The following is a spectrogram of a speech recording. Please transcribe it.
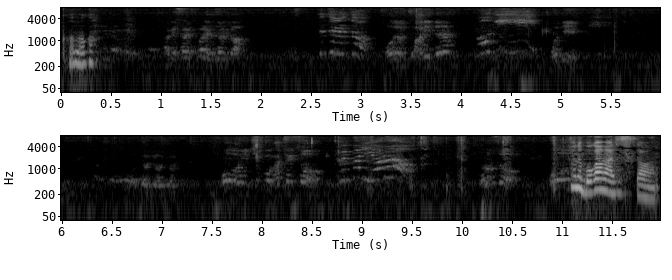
그거 먹어. 현우 뭐가 맛있어?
